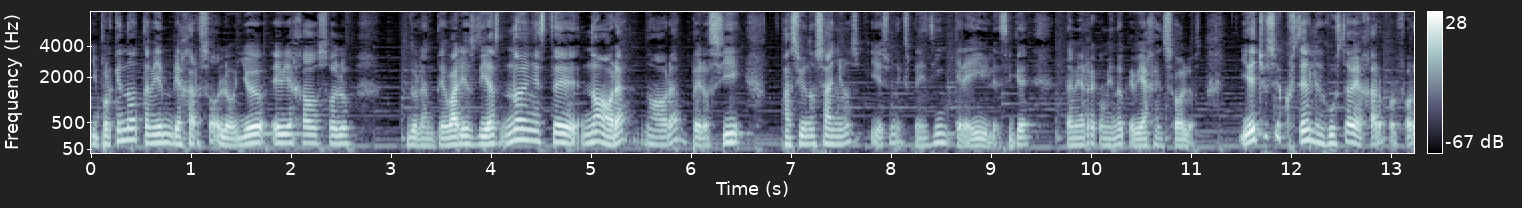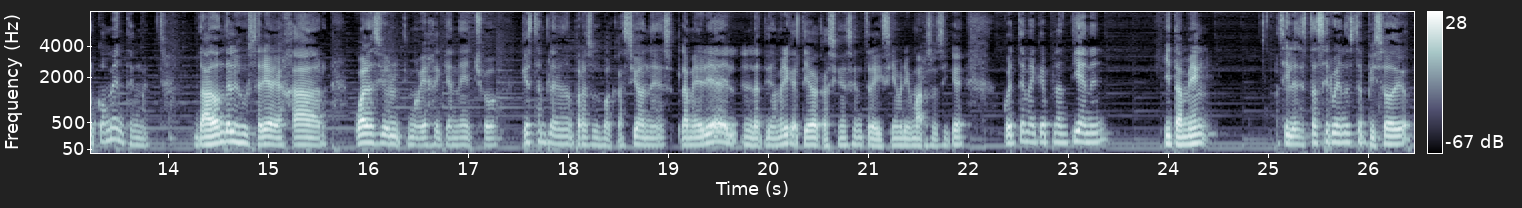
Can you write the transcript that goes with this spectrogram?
y por qué no también viajar solo. Yo he viajado solo durante varios días, no en este, no ahora, no ahora, pero sí hace unos años y es una experiencia increíble, así que también recomiendo que viajen solos. Y de hecho, si a ustedes les gusta viajar, por favor coméntenme. ¿A dónde les gustaría viajar? ¿Cuál ha sido el último viaje que han hecho? ¿Qué están planeando para sus vacaciones? La mayoría en Latinoamérica tiene vacaciones entre diciembre y marzo, así que cuéntenme qué plan tienen. Y también, si les está sirviendo este episodio,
